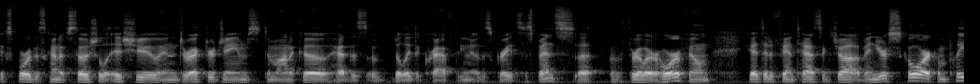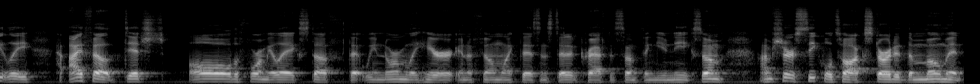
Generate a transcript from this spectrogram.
explored this kind of social issue, and director James DeMonaco had this ability to craft, you know, this great suspense uh, thriller horror film. You guys did a fantastic job, and your score completely, I felt, ditched all the formulaic stuff that we normally hear in a film like this. Instead, it crafted something unique. So I'm, I'm sure sequel talk started the moment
